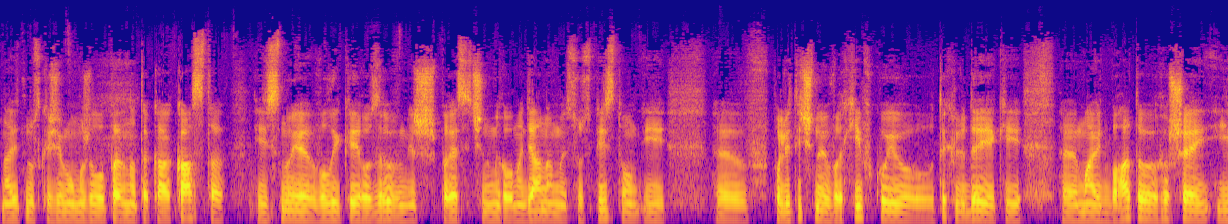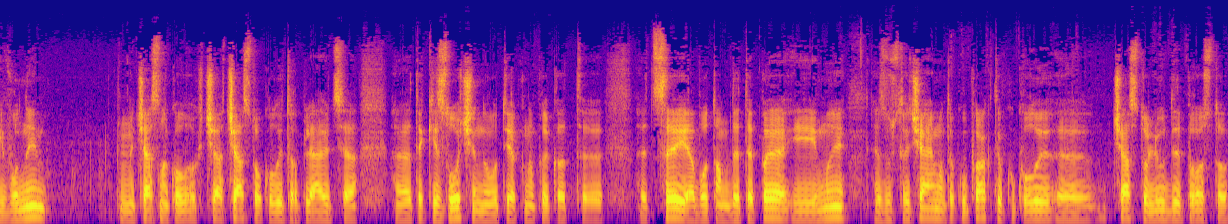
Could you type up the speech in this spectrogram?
навіть, ну скажімо, можливо, певна така каста, і існує великий розрив між пересічними громадянами, суспільством і е, політичною верхівкою тих людей, які е, мають багато грошей, і вони. Часто, коли трапляються е, такі злочини, от як, наприклад, е, цей або там ДТП, і ми зустрічаємо таку практику, коли е, часто люди просто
